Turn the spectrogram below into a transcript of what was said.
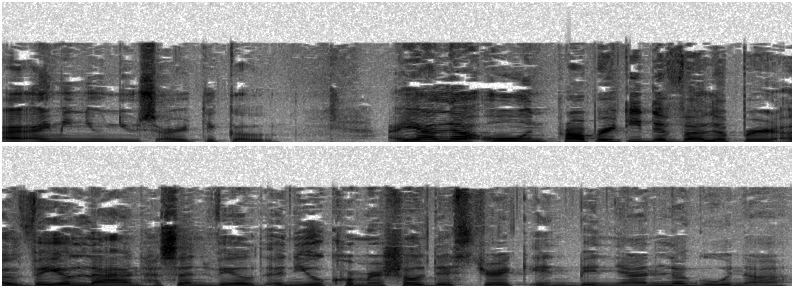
Uh, I mean yung news article. Ayala-owned property developer Alveo Land has unveiled a new commercial district in Biñan, Laguna,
